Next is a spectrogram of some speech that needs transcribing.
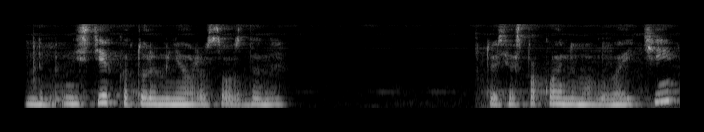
Из тех, которые у меня уже созданы. То есть я спокойно могу войти.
